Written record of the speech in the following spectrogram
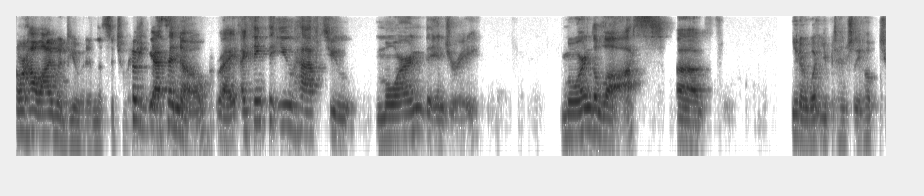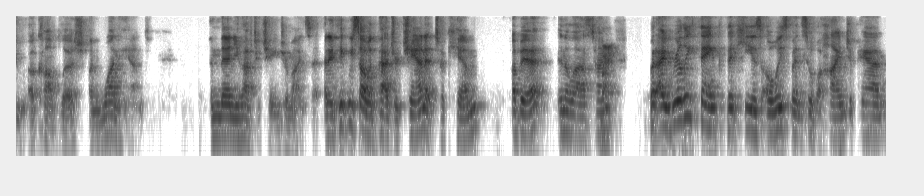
or how I would view it in this oh, situation. Yes and no, right? I think that you have to mourn the injury, mourn the loss of, you know, what you potentially hope to accomplish on one hand, and then you have to change your mindset. And I think we saw with Patrick Chan, it took him a bit in the last time. Right. But I really think that he has always been so behind Japan.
